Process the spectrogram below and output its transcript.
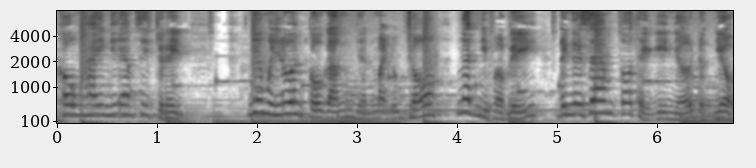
không hay như MC truyền hình. Nhưng mình luôn cố gắng nhấn mạnh đúng chỗ, ngắt nhịp hợp lý để người xem có thể ghi nhớ được nhiều.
